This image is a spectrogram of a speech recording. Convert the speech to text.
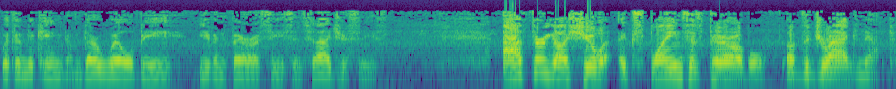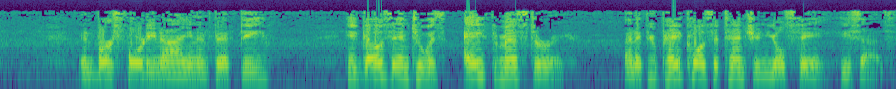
within the kingdom. There will be even Pharisees and Sadducees. After Yeshua explains his parable of the dragnet in verse 49 and 50, he goes into his eighth mystery. And if you pay close attention, you'll see, he says,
